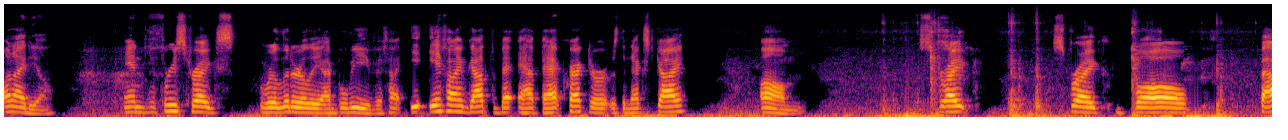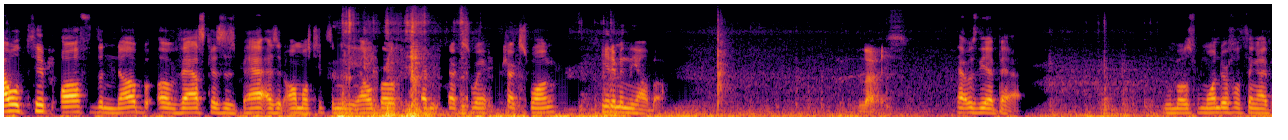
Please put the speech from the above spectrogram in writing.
unideal. And the three strikes were literally, I believe, if I if I got the bat, at bat correct or it was the next guy, um, strike, strike, ball, foul tip off the nub of Vasquez's bat as it almost hits him in the elbow. Check, swing, check swung, hit him in the elbow. Nice. That was the at bat. The most wonderful thing I've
